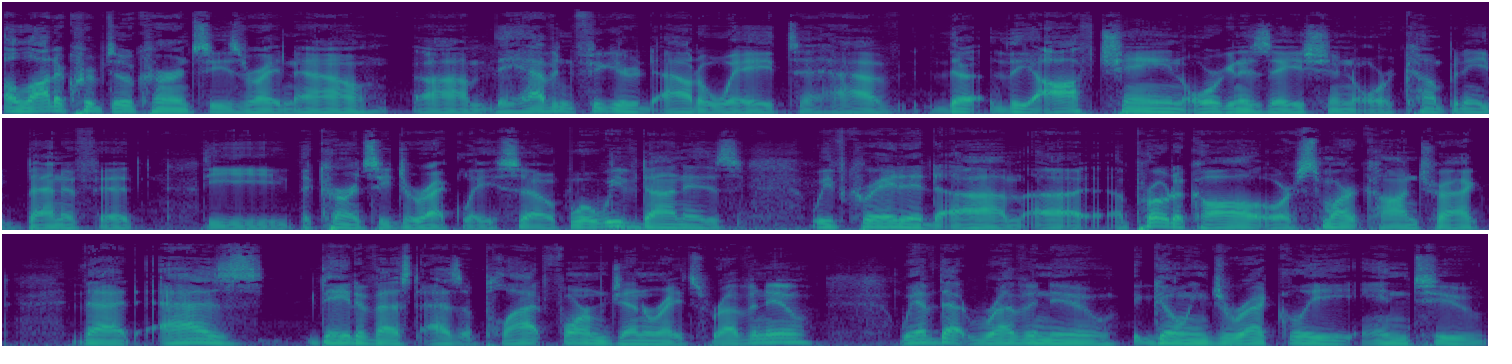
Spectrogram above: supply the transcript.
a lot of cryptocurrencies right now um, they haven't figured out a way to have the the off chain organization or company benefit the the currency directly. So what we've done is we've created um, a, a protocol or smart contract that as DataVest as a platform generates revenue. We have that revenue going directly into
